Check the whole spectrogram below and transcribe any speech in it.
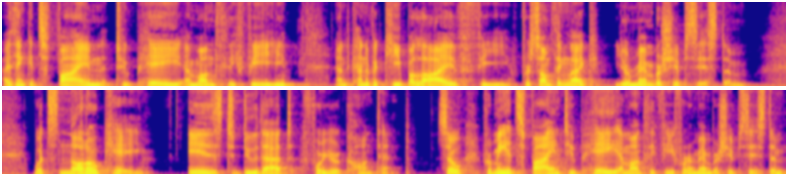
I think it's fine to pay a monthly fee and kind of a keep alive fee for something like your membership system. What's not okay is to do that for your content. So for me, it's fine to pay a monthly fee for a membership system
